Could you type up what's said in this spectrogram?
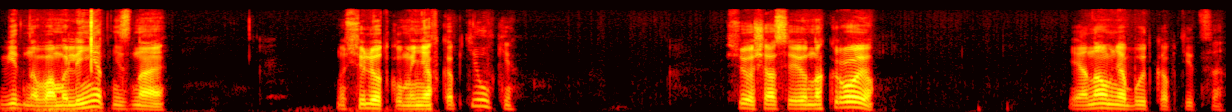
Видно вам или нет, не знаю. Но селедка у меня в коптилке. Все, сейчас я ее накрою. И она у меня будет коптиться.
